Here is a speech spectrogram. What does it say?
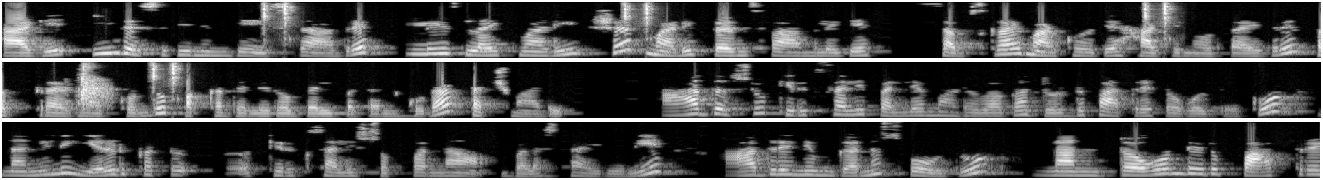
ಹಾಗೆ ಈ ರೆಸಿಪಿ ನಿಮಗೆ ಇಷ್ಟ ಆದ್ರೆ ಪ್ಲೀಸ್ ಲೈಕ್ ಮಾಡಿ ಶೇರ್ ಮಾಡಿ ಫ್ರೆಂಡ್ಸ್ ಫ್ಯಾಮಿಲಿಗೆ ಸಬ್ಸ್ಕ್ರೈಬ್ ಮಾಡ್ಕೊಳ್ಳೋದೆ ಹಾಗೆ ನೋಡ್ತಾ ಇದ್ರೆ ಸಬ್ಸ್ಕ್ರೈಬ್ ಮಾಡ್ಕೊಂಡು ಪಕ್ಕದಲ್ಲಿರೋ ಬೆಲ್ ಬಟನ್ ಕೂಡ ಟಚ್ ಮಾಡಿ. ಆದಷ್ಟು ಕಿರಿಕ್ಸಾಲಿ ಪಲ್ಯ ಮಾಡುವಾಗ ದೊಡ್ಡ ಪಾತ್ರೆ ತಗೊಳ್ಬೇಕು. ನಾನಿಲ್ಲಿ ಎರಡು ಕಟ್ಟು ಕಿರಿಕ್ಸಾಲಿ ಸೊಪ್ಪನ್ನ ಬಳಸ್ತಾ ಇದ್ದೀನಿ. ಆದ್ರೆ ನಿಮ್ಗೆ ಅನಿಸ್ಬಹುದು ನಾನು ತಗೊಂಡಿರೋ ಪಾತ್ರೆ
